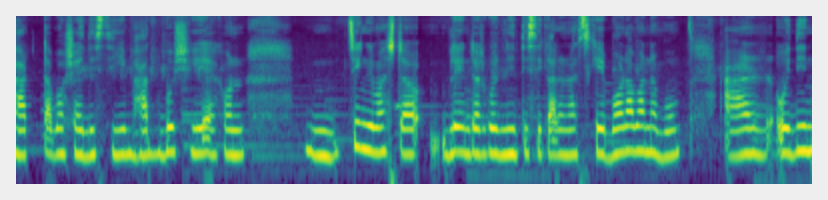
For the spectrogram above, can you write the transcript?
ভাতটা বসাই দিছি, ভাত বসিয়ে এখন চিংড়ি মাছটা ব্লেন্ডার করে নিতেছি কারণ আজকে বড়া বানাবো। আর ওই দিন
